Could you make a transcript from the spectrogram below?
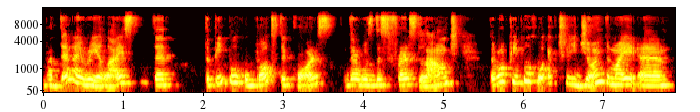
But then I realized that the people who bought the course, there was this first launch, there were people who actually joined my um,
